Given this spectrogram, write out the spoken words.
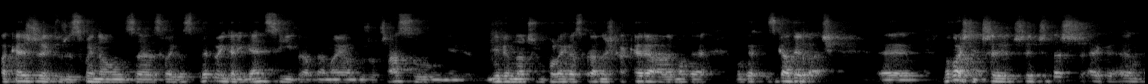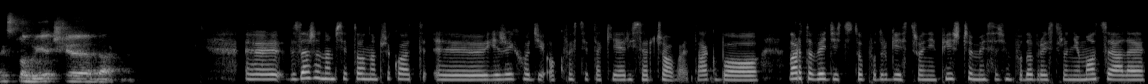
hakerzy, którzy słyną ze swojego sprytu, inteligencji, prawda, mają dużo czasu. Nie wiem, nie wiem na czym polega sprawność hakera, ale mogę, mogę zgadywać. Y, No właśnie, czy, czy, czy też e- e- eksplorujecie Darknet? E, Zdarza nam się to na przykład, e, jeżeli chodzi o kwestie takie researchowe, tak? Bo warto wiedzieć, co po drugiej stronie piszczy. My jesteśmy po dobrej stronie mocy, ale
